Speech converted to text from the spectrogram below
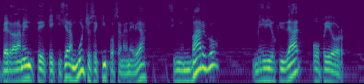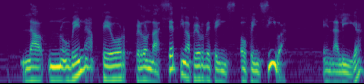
verdaderamente que quisieran muchos equipos en la NBA. Sin embargo, mediocridad o peor. La novena peor, perdón, la séptima peor ofensiva en la liga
